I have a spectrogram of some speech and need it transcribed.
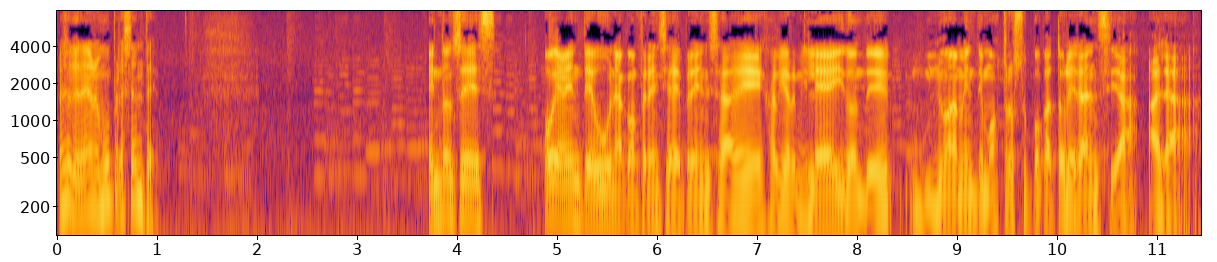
Eso hay que tenerlo muy presente. Entonces, obviamente hubo una conferencia de prensa de Javier Milei donde nuevamente mostró su poca tolerancia a la,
